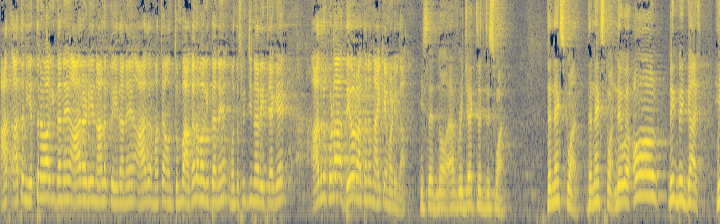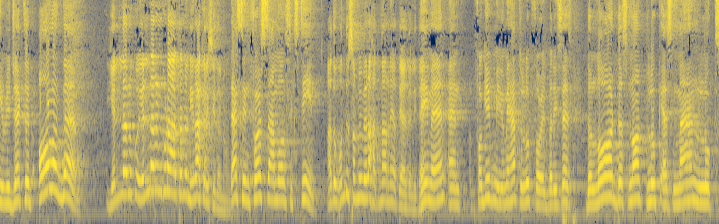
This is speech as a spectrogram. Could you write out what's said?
ಆತ- ಆತನು ಎತ್ತರವಾಗಿದ್ದಾನೆ ಆರು ಅಡಿ ನಾಲ್ಕು ಇದ್ದಾನೆ ಆಗ ಮತ್ತೆ ಅವನು ತುಂಬಾ ಅಗಲವಾಗಿದ್ದಾನೆ ಒಂದು ಫ್ರಿಜ್ಜಿನ ರೀತಿಯಾಗಿ ಆದ್ರೂ ಕೂಡ ದೇವರು ಆತನನ್ನು ಆಯ್ಕೆ ಮಾಡಿಲ್ಲ He said, No, I've rejected this one. The next one, the next one. They were all big, big guys. He rejected all of them. ಎಲ್ಲರಿಗೂ ಎಲ್ಲರನ್ನು ಕೂಡ ಆತನು ನಿರಾಕರಿಸಿದನು That's in 1 Samuel 16. ಅದು ಒಂದು ಸಮಯವೆಲ್ಲ ಹದಿನಾರನೇ ಅಧ್ಯಾಯದಲ್ಲಿದೆ Amen. And forgive me, you may have to look for it, but he says, The Lord does not look as man looks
